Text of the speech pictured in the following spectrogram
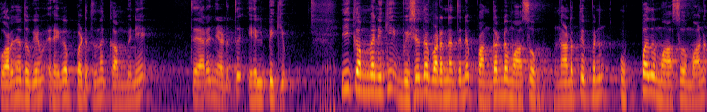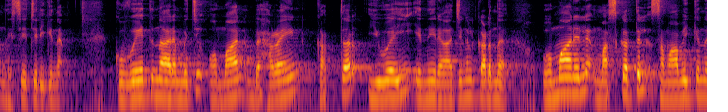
കുറഞ്ഞ തുകയും രേഖപ്പെടുത്തുന്ന കമ്പനിയെ തെരഞ്ഞെടുത്ത് ഏൽപ്പിക്കും. ഈ കമ്പനിക്ക് വിശദ പഠനത്തിന് പന്ത്രണ്ട് മാസവും നടത്തിപ്പിന് മുപ്പത് മാസവുമാണ് നിശ്ചയിച്ചിരിക്കുന്നത്. കുവൈത്തിൽ നിന്ന് ആരംഭിച്ച് Oman Bahrain Qatar U A E എന്നീ രാജ്യങ്ങൾ കടന്ന് ഒമാനിലെ മസ്കത്തിൽ സമാപിക്കുന്ന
